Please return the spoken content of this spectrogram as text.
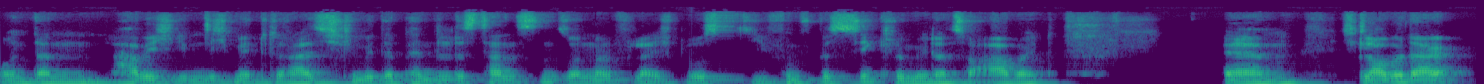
Und dann habe ich eben nicht mehr die 30 Kilometer Pendeldistanzen, sondern vielleicht bloß die fünf bis zehn Kilometer zur Arbeit. Ähm, ich glaube, da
